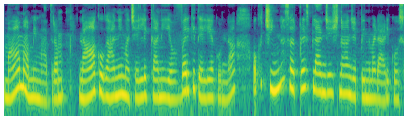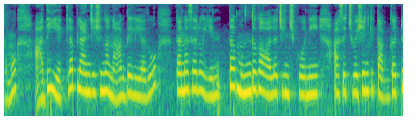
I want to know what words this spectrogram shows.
మా మమ్మీ మాత్రం నాకు కానీ మా చెల్లికి కానీ ఎవ్వరికి తెలియకుండా ఒక చిన్న సర్ప్రైజ్ ప్లాన్ చేసిన అని చెప్పింది మా డాడీ కోసము. అది ఎట్లా ప్లాన్ చేసిందో నాకు తెలియదు. తను అసలు ఎంత ముందుగా ఆలోచించుకొని ఆ సిచ్యువేషన్కి తగ్గట్టు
